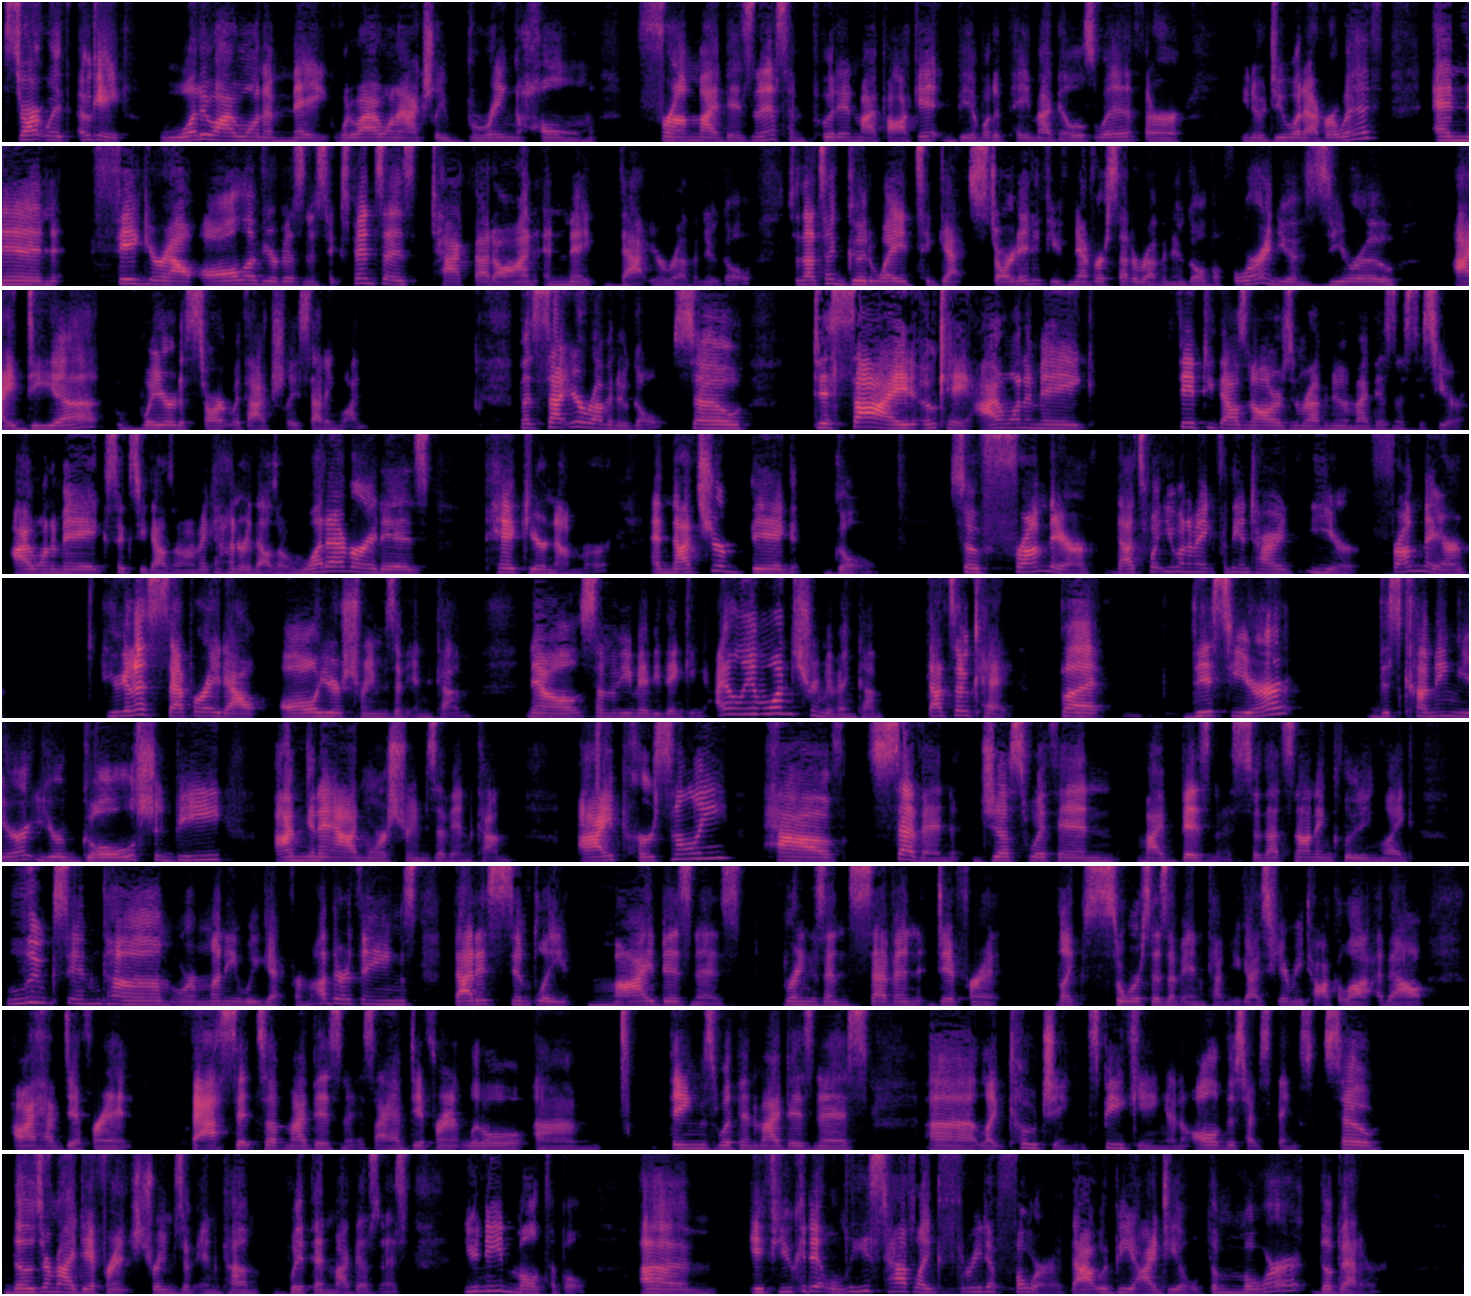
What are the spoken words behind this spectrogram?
start with, okay, what do I want to make? What do I want to actually bring home from my business and put in my pocket and be able to pay my bills with or, you know, do whatever with? And then figure out all of your business expenses, tack that on, and make that your revenue goal. So that's a good way to get started if you've never set a revenue goal before and you have zero idea where to start with actually setting one. But set your revenue goal. So decide, okay, I want to make $50,000 in revenue in my business this year. I want to make 60,000, I want to make 100,000, whatever it is, pick your number. And that's your big goal. So from there, that's what you want to make for the entire year. From there, you're going to separate out all your streams of income. Now, some of you may be thinking, I only have one stream of income. That's okay. But this year, this coming year, your goal should be I'm going to add more streams of income. I personally have seven just within my business. So that's not including like Luke's income or money we get from other things. That is simply my business brings in seven different like sources of income. You guys hear me talk a lot about how I have different facets of my business. I have different little um, things within my business, uh, like coaching, speaking, and all of those types of things. So, those are my different streams of income within my business. You need multiple. Um, if you could at least have like three to four, that would be ideal. The more, the better.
